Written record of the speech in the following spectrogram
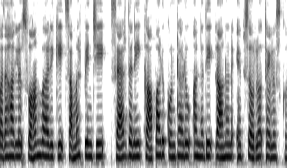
పదహారులు స్వామివారికి సమర్పించి శారదని కాపాడుకుంటాడు అన్నది రానున్న ఎపిసోడ్లో తెలుసుకుందాం.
